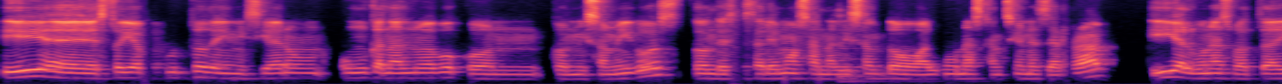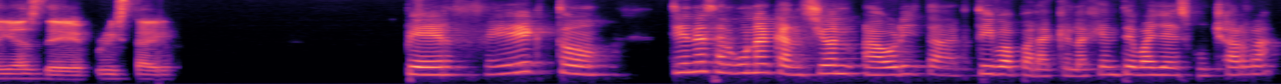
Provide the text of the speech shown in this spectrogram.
Y eh, estoy a punto de iniciar un, un canal nuevo con, con, mis amigos, donde estaremos analizando algunas canciones de rap y algunas batallas de freestyle. Perfecto. ¿Tienes alguna canción ahorita activa para que la gente vaya a escucharla?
